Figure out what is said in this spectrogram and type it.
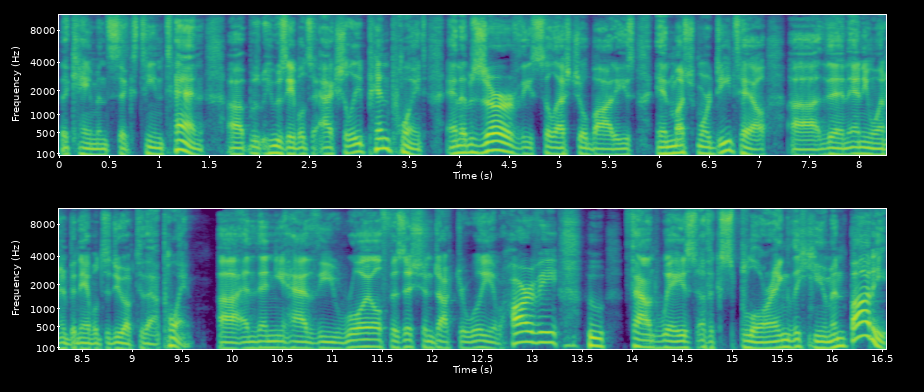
that came in 1610. Uh, he was able to actually pinpoint and observe these celestial bodies in much more detail uh, than anyone had been able to do up to that point. Uh, and then you had the royal physician, Dr. William Harvey, who found ways of exploring the human body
